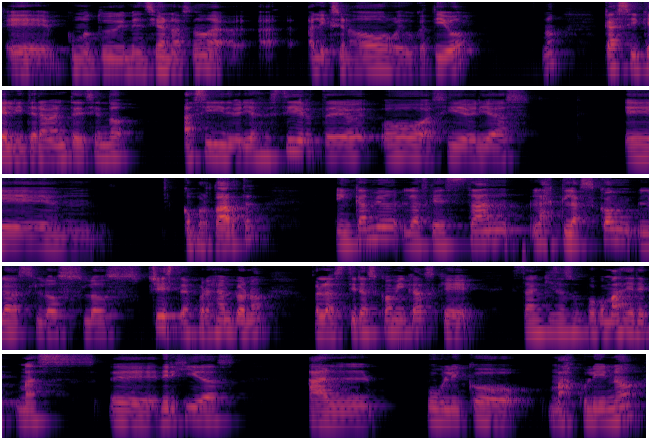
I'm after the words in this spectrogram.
eh, como tú mencionas, ¿no? aleccionador o educativo, ¿no? Casi que literalmente diciendo, así deberías vestirte o, así deberías em, comportarte. En cambio, las que están, las, las, los, los, chistes, por ejemplo, ¿no? O las tiras cómicas que están quizás un poco más, más eh, dirigidas al público masculino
